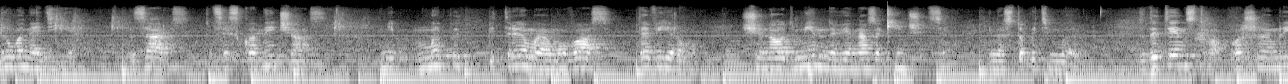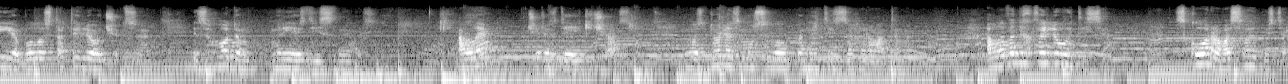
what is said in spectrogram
Люба Надія, зараз, в цей складний час, ми підтримуємо вас та віримо, що неодмінно війна закінчиться і наступить мир. З дитинства вашою мрія було стати льотчицею, і згодом мрія здійснилась. Але через деякий час вас доля змусила опинитись за гратами. Але ви не хвилюйтеся, скоро вас випустять,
